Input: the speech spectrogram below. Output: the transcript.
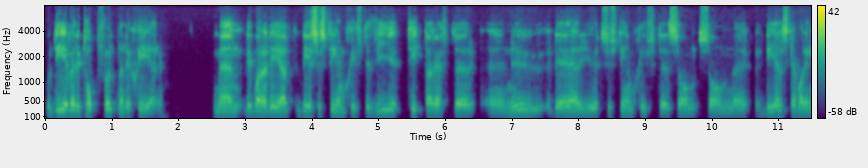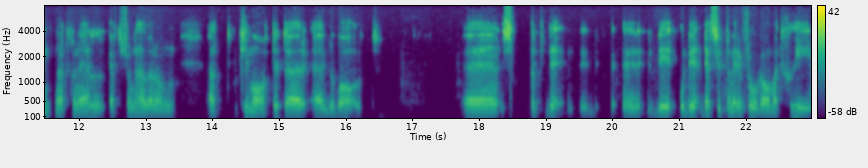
och det är väldigt hoppfullt när det sker. Men det är bara det att det systemskifte vi tittar efter eh, nu, det är ju ett systemskifte som, som eh, dels ska vara internationell eftersom det handlar om att klimatet är, är globalt. Eh, det, det, och det, dessutom är det en fråga om att, ske,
